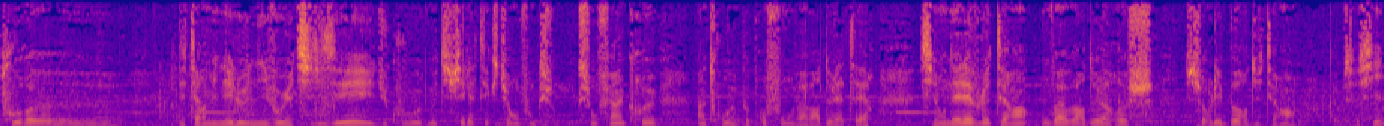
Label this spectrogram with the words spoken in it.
pour euh, déterminer le niveau utilisé et du coup modifier la texture en fonction. Donc si on fait un creux, un trou un peu profond, on va avoir de la terre. Si on élève le terrain, on va avoir de la roche sur les bords du terrain, comme ceci.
